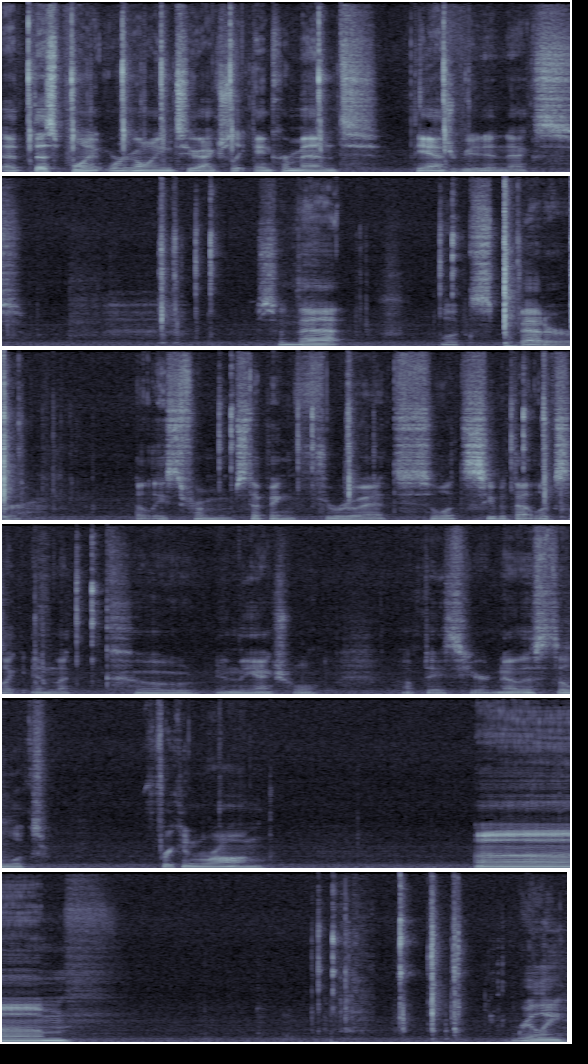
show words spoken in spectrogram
At this point, we're going to actually increment the attribute index. So that looks better, at least from stepping through it. So let's see what that looks like in the code, in the actual updates here. No, this still looks freaking wrong. Um, really?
